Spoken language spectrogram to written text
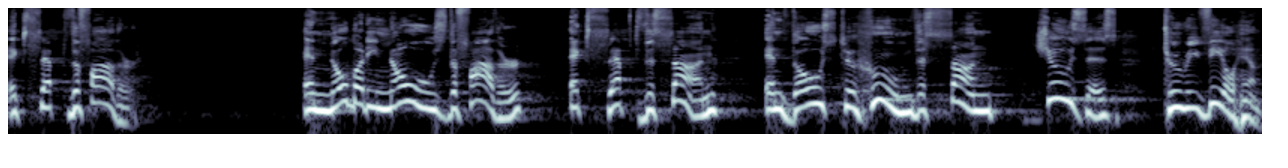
except the Father. And nobody knows the Father except the Son and those to whom the Son chooses to reveal him.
